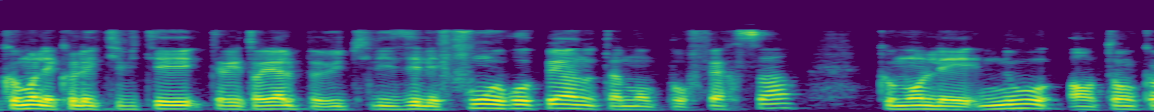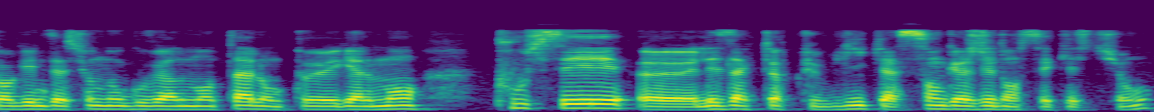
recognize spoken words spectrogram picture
comment les collectivités territoriales peuvent utiliser les fonds européens, notamment pour faire ça? Comment nous, en tant qu'organisation non gouvernementale, on peut également pousser euh, les acteurs publics à s'engager dans ces questions.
